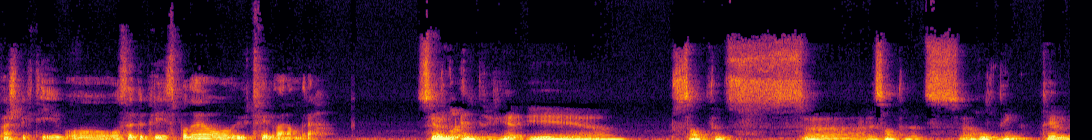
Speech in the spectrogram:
perspektiv og, og sette pris på det og utfylle hverandre. Ser du noen endringer i eh, samfunns, eh, samfunnets holdning til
